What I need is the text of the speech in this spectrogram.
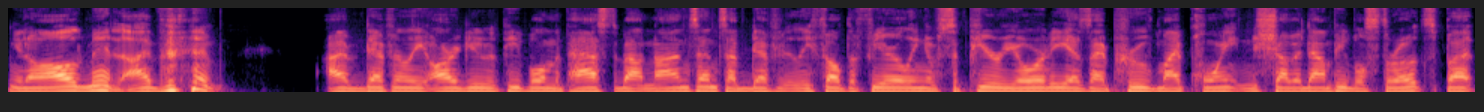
you know i'll admit i've i've definitely argued with people in the past about nonsense i've definitely felt a feeling of superiority as i prove my point and shove it down people's throats but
